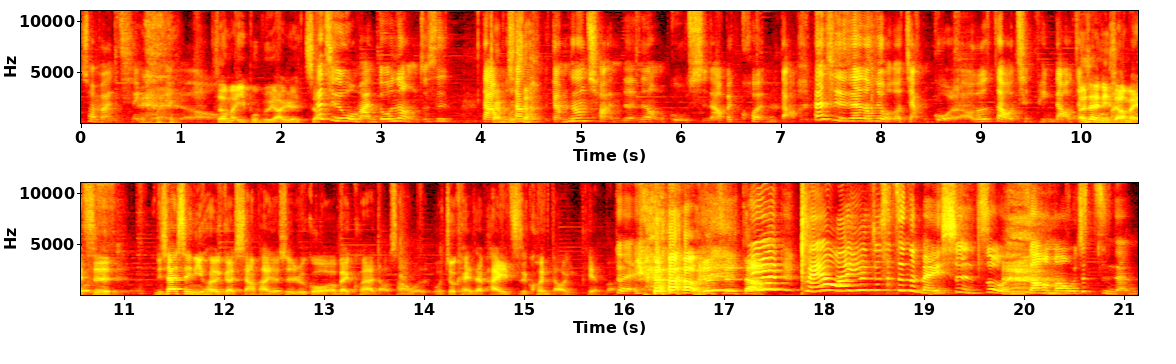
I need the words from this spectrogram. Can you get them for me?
算蛮轻微的哦 所以。我们一步步越来越重但。其实我蛮多那种就是搭不上赶不上赶不上船的那种故事，然后被困倒。但其实这些东西我都讲过了，我都在我前频道讲而且你知道每次你现在心里会有一个想法，就是如果我要被困在岛上，我我就可以再拍一支困岛影片嘛。对，我就知道。因为没有啊，因为就是真的没事做，你知道吗？我就只能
